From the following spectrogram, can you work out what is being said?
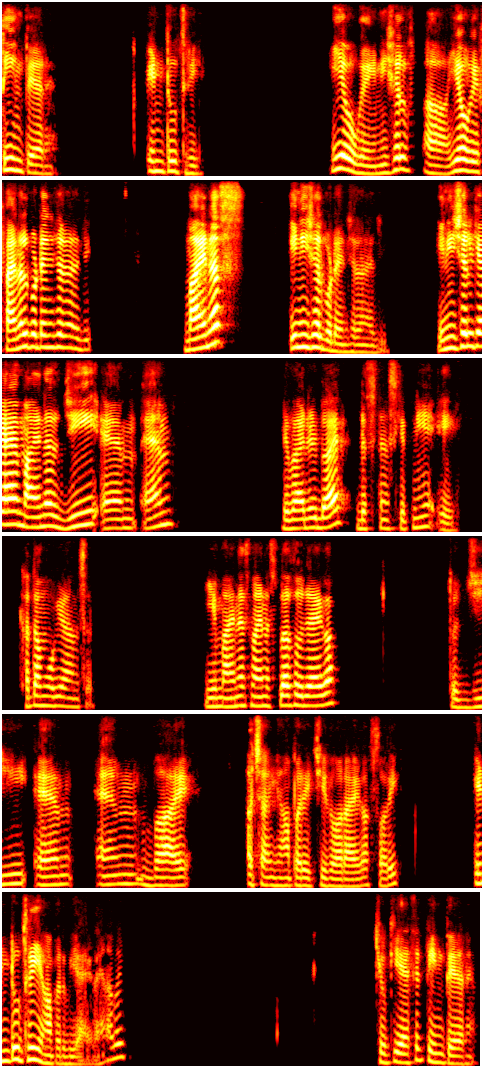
तीन पेयर हैं. इन टू थ्री ये हो गई इनिशियल ये हो गई final potential energy minus initial potential energy. Initial क्या है? Minus G M M divided by distance कितनी है? ए। खत्म हो गया आंसर। ये माइनस माइनस प्लस हो जाएगा। तो जी एम एम बाय अच्छा यहाँ पर एक चीज़ और आएगा, सॉरी। इंटू थ्री यहाँ पर भी आएगा, है ना भाई? क्योंकि ऐसे तीन पेयर हैं।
